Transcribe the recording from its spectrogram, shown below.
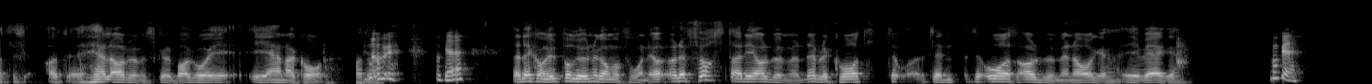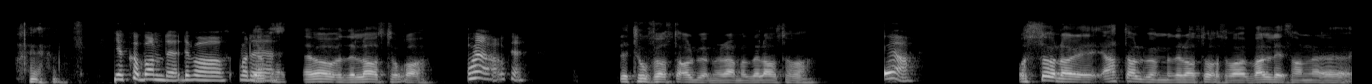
at, at, hele albumet skulle bare gå i én akkord. At- OK. ok. Ja, det kom ut på Rune Grammofon. Og det første av de albumene det ble kåret til, til, til årets album i Norge i VG. ok. Ja, hva bandet? Det var, var det Det, det var The Last Hurra. Oh, ja, okay. De to første albumene der med The Last Hurra. Oh, ja. Og så da, album med The Last Hurra som var veldig sånn uh,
